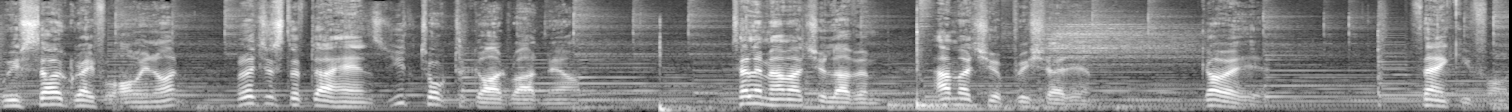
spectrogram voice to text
We're so grateful, are we not? But let's just lift our hands. You talk to God right now. Tell him how much you love him, how much you appreciate him. Go ahead. Thank you, Father.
